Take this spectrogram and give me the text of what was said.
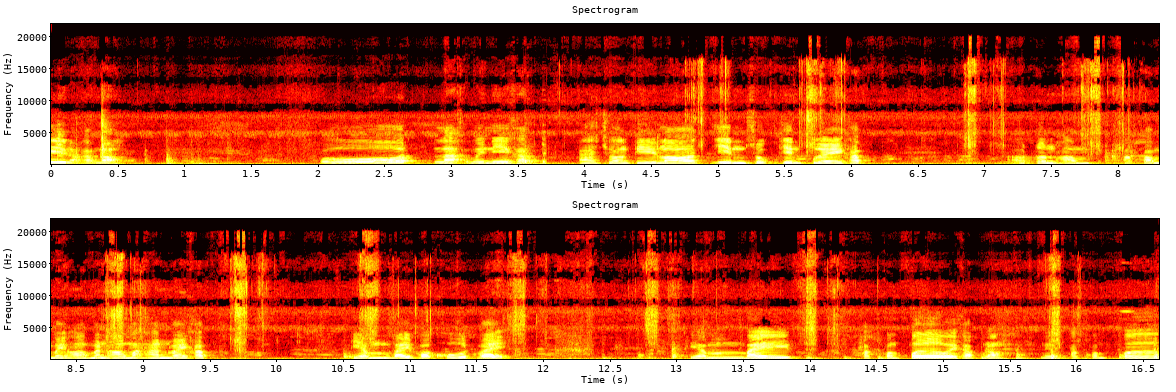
ๆนะครับเนาะโปดละไว้นี่ครับอ่าช่วงที่ล้อจิ้นซุกจิ้นเปื่อยครับ เอาต้นหอมพักความใบหอมมันเฮามาหั่นไว้ครับ เตรียมใบบักคูดไว้ เตรียมใบผักคอมเปอร์ไว้ครับเนาะนี่ผักคอมเปอร์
